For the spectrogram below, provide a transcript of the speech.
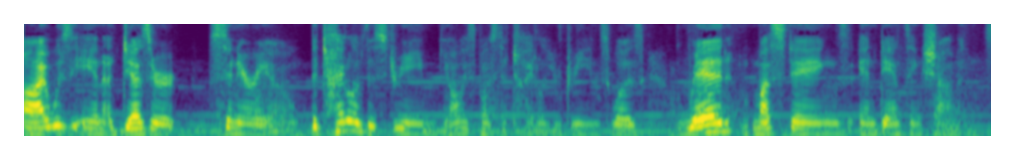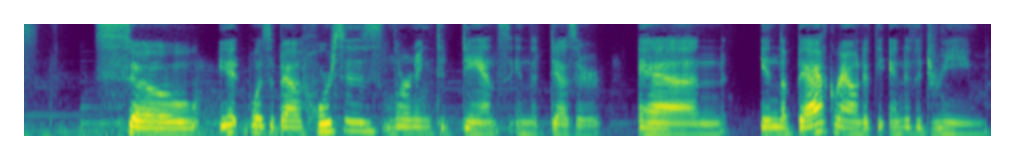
I was in a desert scenario. The title of this dream, you're always supposed to title your dreams, was Red Mustangs and Dancing Shamans. So it was about horses learning to dance in the desert. And in the background at the end of the dream,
